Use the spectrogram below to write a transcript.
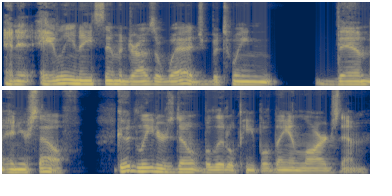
and it alienates them and drives a wedge between them and yourself. Good leaders don't belittle people, they enlarge them.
